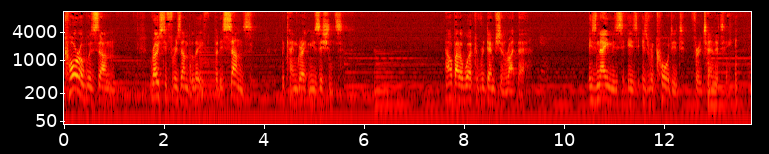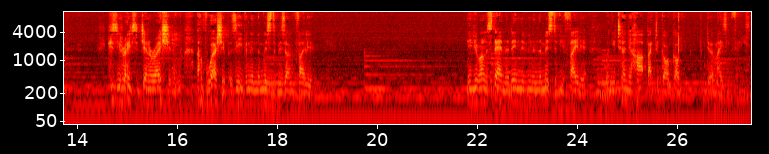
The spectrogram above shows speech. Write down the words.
Korah was um, roasted for his unbelief, but his sons became great musicians. How about a work of redemption right there? his name is, is, is recorded for eternity. Because he raised a generation of worshippers even in the midst of his own failure. Need you understand that even in the midst of your failure, when you turn your heart back to God, God can do amazing things.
